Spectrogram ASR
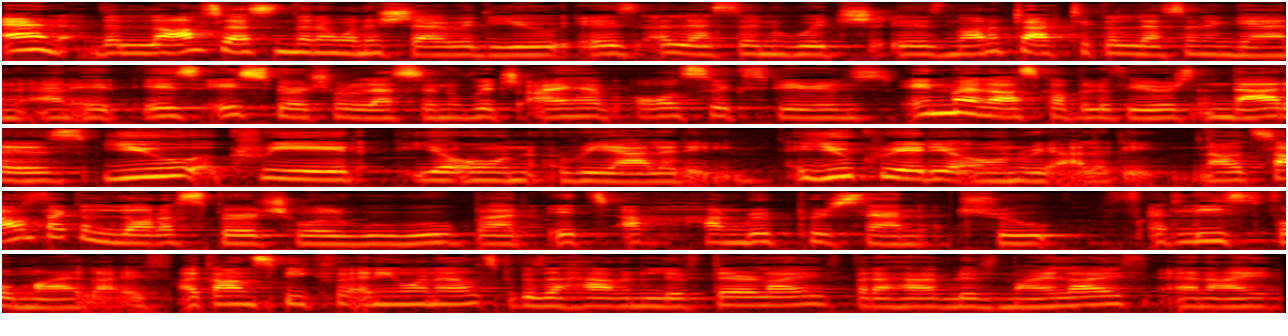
And the last lesson that I want to share with you is a lesson which is not a tactical lesson again, and it is a spiritual lesson which I have also experienced in my last couple of years. And that is you create your own reality. You create your own reality. Now, it sounds like a lot of spiritual woo woo, but it's a hundred percent true at least for my life. I can't speak for anyone else because I haven't lived their life, but I have lived my life. And I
